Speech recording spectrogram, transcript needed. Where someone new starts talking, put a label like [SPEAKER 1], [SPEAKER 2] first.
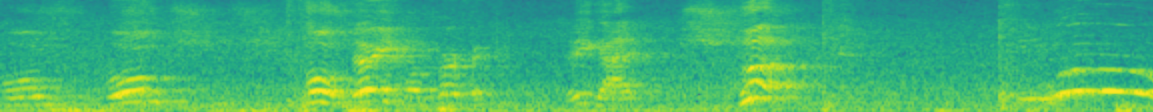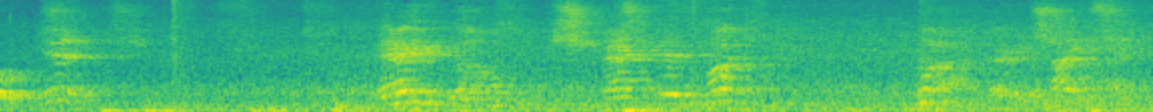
[SPEAKER 1] Boom, boom, boom. There you go, perfect. There you got it. Huh. Woo! Get it. There you go. Back this much. Huh. There you go. Nice.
